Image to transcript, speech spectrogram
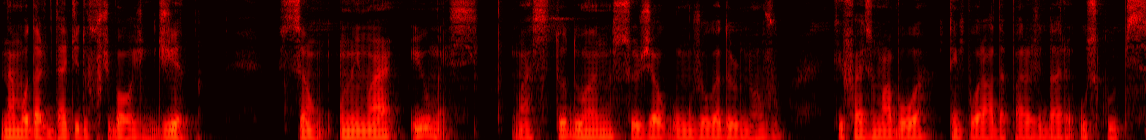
na modalidade do futebol hoje em dia são o Neymar e o Messi, mas todo ano surge algum jogador novo que faz uma boa temporada para ajudar os clubes.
